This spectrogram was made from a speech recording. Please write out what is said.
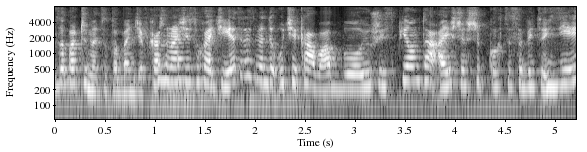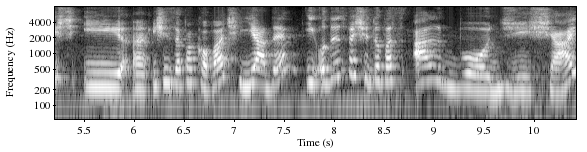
Zobaczymy, co to będzie. W każdym razie, słuchajcie, ja teraz będę uciekała, bo już jest piąta, a jeszcze szybko chcę sobie coś zjeść i, e, i się zapakować. Jadę i odezwę się do Was albo dzisiaj,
